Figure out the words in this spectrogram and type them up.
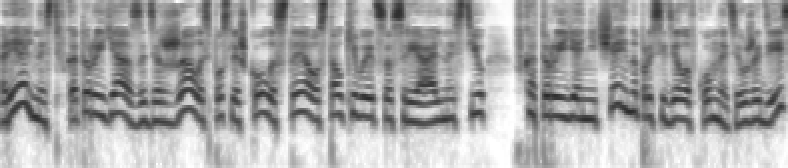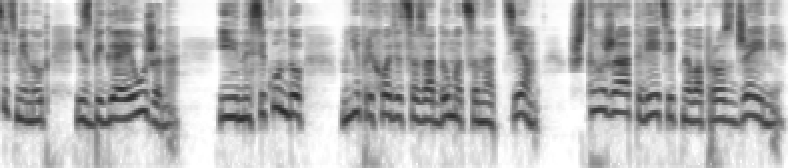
Реальность, в которой я задержалась после школы с сталкивается с реальностью, в которой я нечаянно просидела в комнате уже 10 минут, избегая ужина. И на секунду мне приходится задуматься над тем, что же ответить на вопрос Джейми.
